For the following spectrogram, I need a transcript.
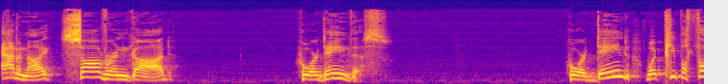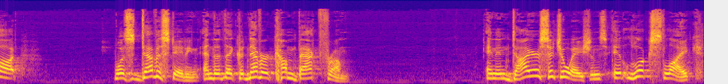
Adonai, sovereign God, who ordained this, who ordained what people thought was devastating and that they could never come back from. And in dire situations, it looks like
